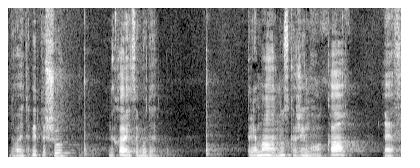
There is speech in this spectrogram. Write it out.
Давайте підпишу. Нехай це буде пряма, ну скажімо, КФ.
